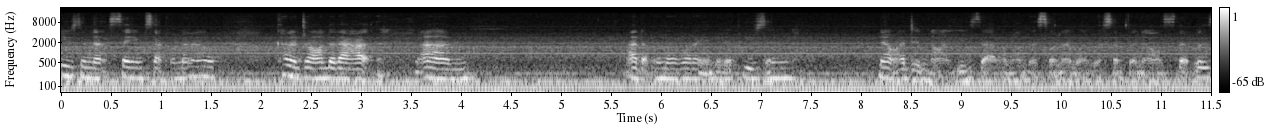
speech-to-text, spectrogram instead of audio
using that same Sacramento, kind of drawn to that. Um, I don't remember what I ended up using. No, I did not use that one on this one. I went with something else that was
